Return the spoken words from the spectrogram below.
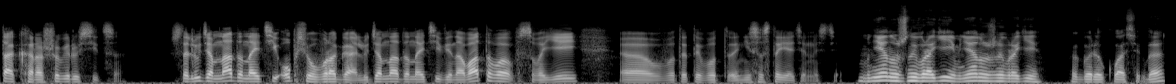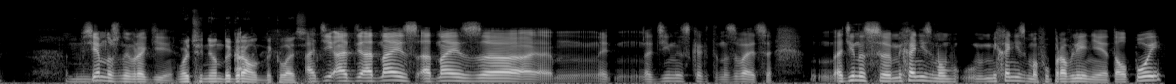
так хорошо вирусится. Что людям надо найти общего врага, людям надо найти виноватого в своей э, вот этой вот несостоятельности. Мне нужны враги, мне нужны враги, как говорил классик, да? Всем нужны враги. Очень андеграундный классик. Оди- оди- одна из, одна из, э, э, один из, как это называется, один из механизмов, механизмов управления толпой,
